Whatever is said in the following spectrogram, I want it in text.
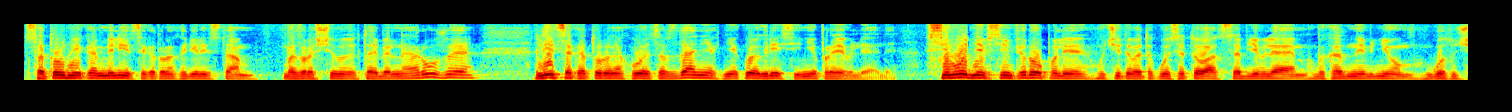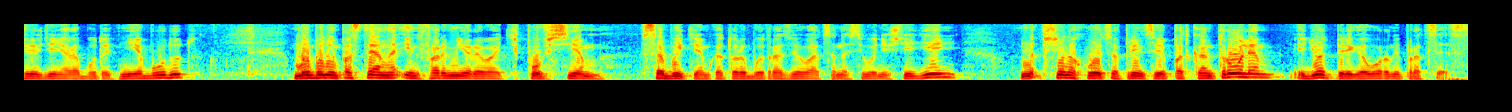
Сотрудникам милиции, которые находились там, возвращено их табельное оружие. Лица, которые находятся в зданиях, никакой агрессии не проявляли. Сегодня в Симферополе, учитывая такую ситуацию, объявляем выходным днем, госучреждения работать не будут. Мы будем постоянно информировать по всем событиям, которые будут развиваться на сегодняшний день. Все находится, в принципе, под контролем, идет переговорный процесс.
